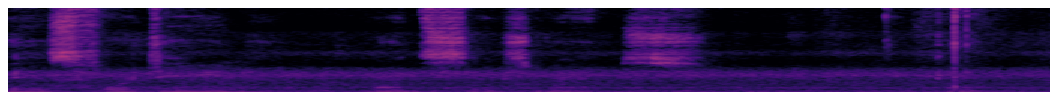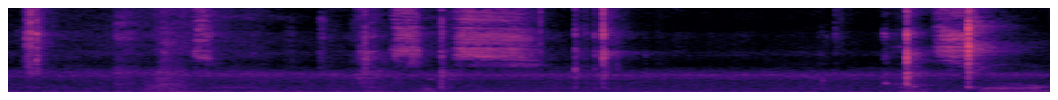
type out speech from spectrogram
is fourteen point six grams. Okay. So six. And so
